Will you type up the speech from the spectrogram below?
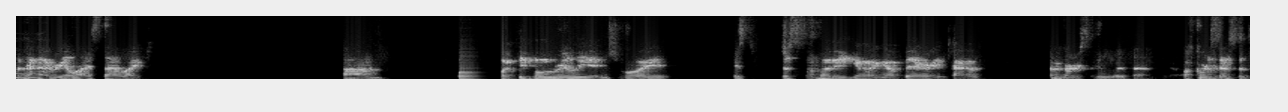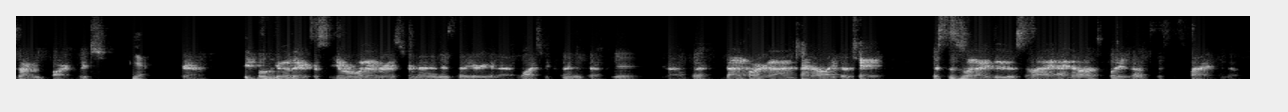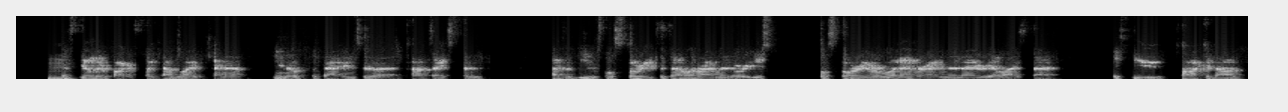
but then I realized that like um, what people really enjoy is just somebody going up there and kind of conversing with them. Of course, there's the drumming part, which yeah, yeah, people go there to see or whatever instrument it is that you're gonna watch a clinic of. You know, but that part, I'm kind of like, okay, this is what I do, so I, I know how to play drums. This is fine. You know, hmm. that's the other part. It's like how do I kind of you know put that into a context and have a beautiful story to tell around it or a useful story or whatever. And then I realized that if you talk about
